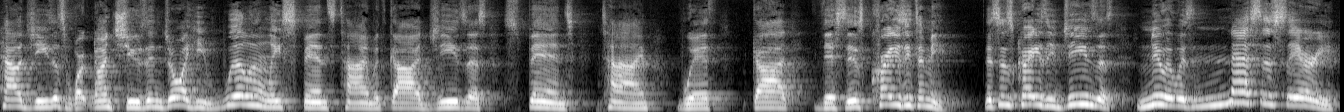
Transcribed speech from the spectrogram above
how Jesus worked on choosing joy. He willingly spends time with God. Jesus spends time with God. This is crazy to me. This is crazy. Jesus knew it was necessary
